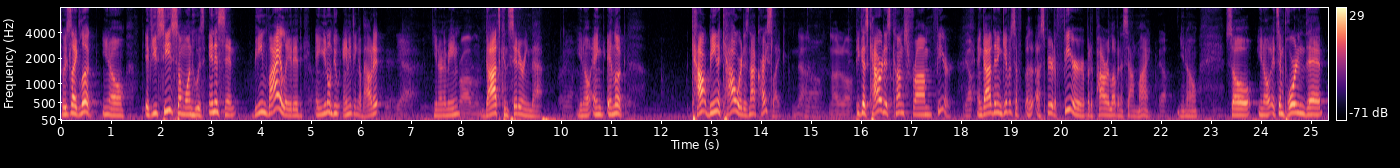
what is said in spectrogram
So he's like, Look, you know, if you see someone who is innocent being violated and you don't do anything about it. You know what I mean? Problem. God's considering that. You know, and and look, cow- being a coward is not Christ-like No, not at all. because cowardice comes from fear. Yep. And God didn't give us a, a, a spirit of fear, but a power, love, and a sound mind. Yep. You know, so you know it's important that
